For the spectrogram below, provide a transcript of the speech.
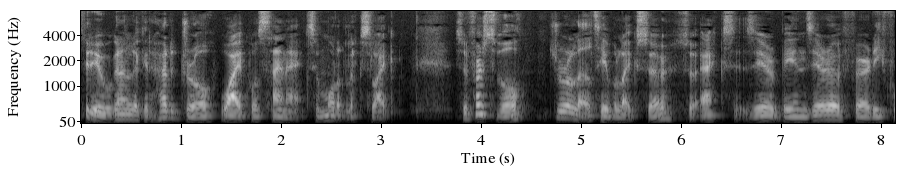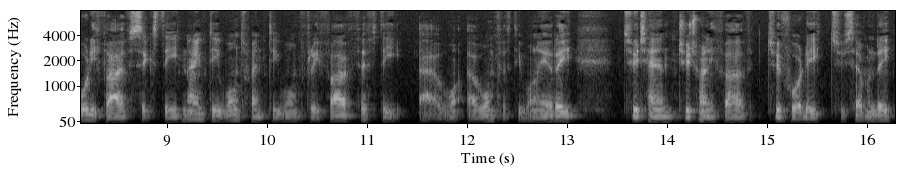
video we're going to look at how to draw y equals sine x and what it looks like. So first of all, draw a little table like so. So x 0 being 0, 30, 45, 60, 90, 120, 135, 50, uh, 150, 180, 210, 225, 240, 270,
